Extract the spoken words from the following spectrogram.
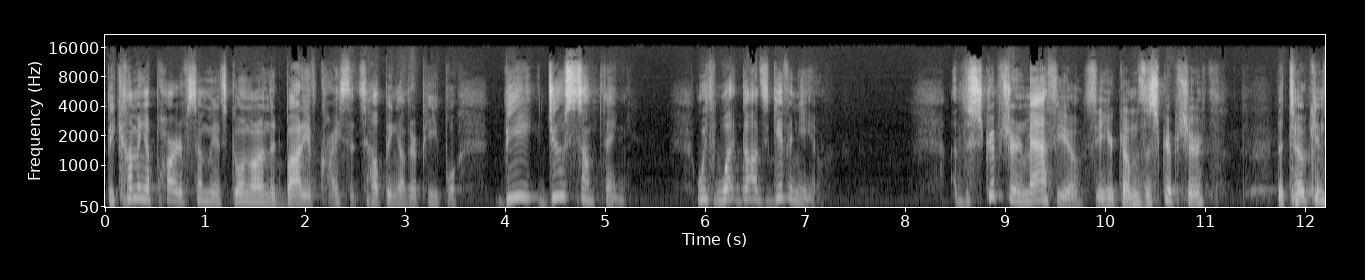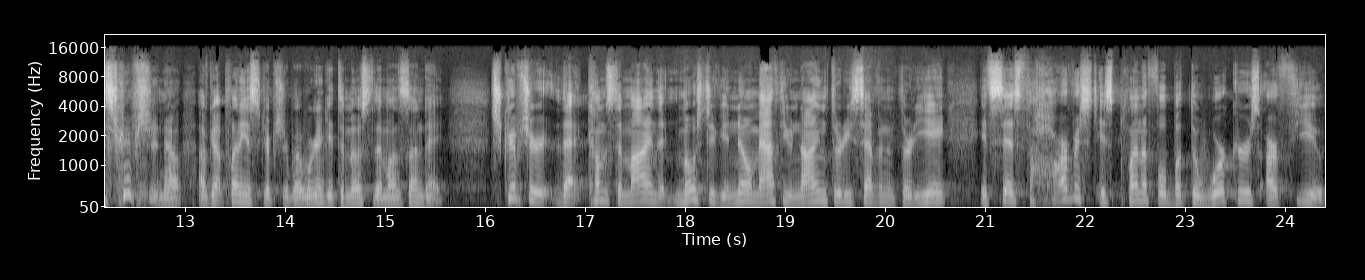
becoming a part of something that's going on in the body of Christ that's helping other people, be do something with what God's given you. The scripture in Matthew, see here comes the scripture. The token scripture. Now, I've got plenty of scripture, but we're going to get to most of them on Sunday scripture that comes to mind that most of you know matthew 9 37 and 38 it says the harvest is plentiful but the workers are few.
